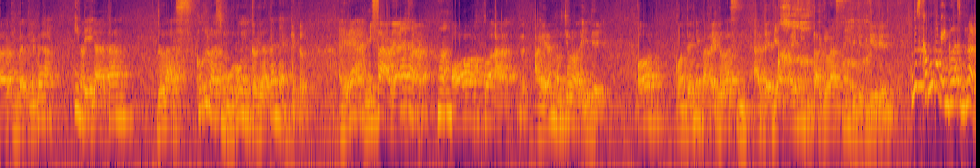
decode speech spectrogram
uh, tiba-tiba kelihatan gelas. Kok gelas muru yang kelihatan ya gitu. Akhirnya misal ya, Eh, misal. eh. Oh, kok akhirnya muncul lah ide. Oh, kontennya pakai gelas nih. Ada diapain nih ntar gelasnya gitu-gitu. terus kamu pakai gelas bener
